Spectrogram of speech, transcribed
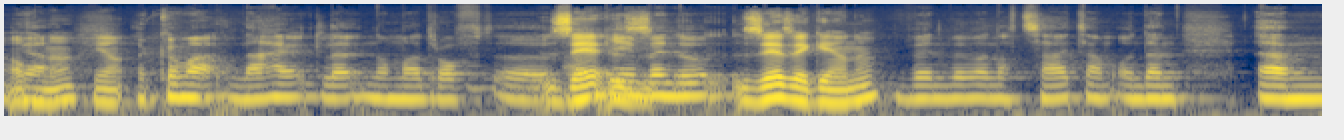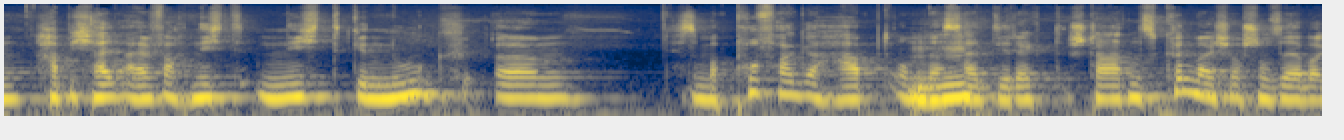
auch, ja. ne? Ja. Da können wir nachher gleich nochmal drauf äh, Sehr, eingehen, wenn du, sehr, sehr gerne. wenn, wenn wir noch Zeit haben. Und dann ähm, habe ich halt einfach nicht, nicht genug ähm, ich sag mal, Puffer gehabt, um Mhm. das halt direkt starten zu können, weil ich auch schon selber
